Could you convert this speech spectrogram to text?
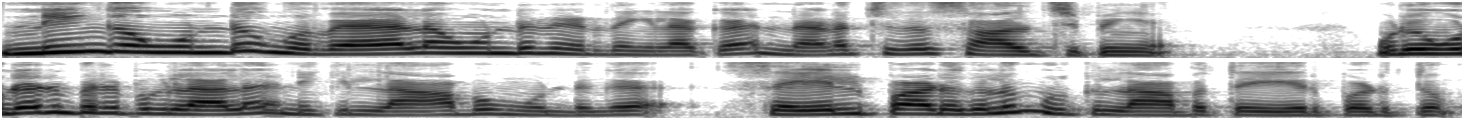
நீங்கள் உண்டு உங்கள் வேலை உண்டுன்னு இருந்தீங்களாக்க நினச்சதை சாதிச்சுப்பீங்க. உங்களுடைய உடன்பிறப்புகளால் இன்றைக்கி லாபம் உண்டுங்க. செயல்பாடுகளும் உங்களுக்கு லாபத்தை ஏற்படுத்தும்.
